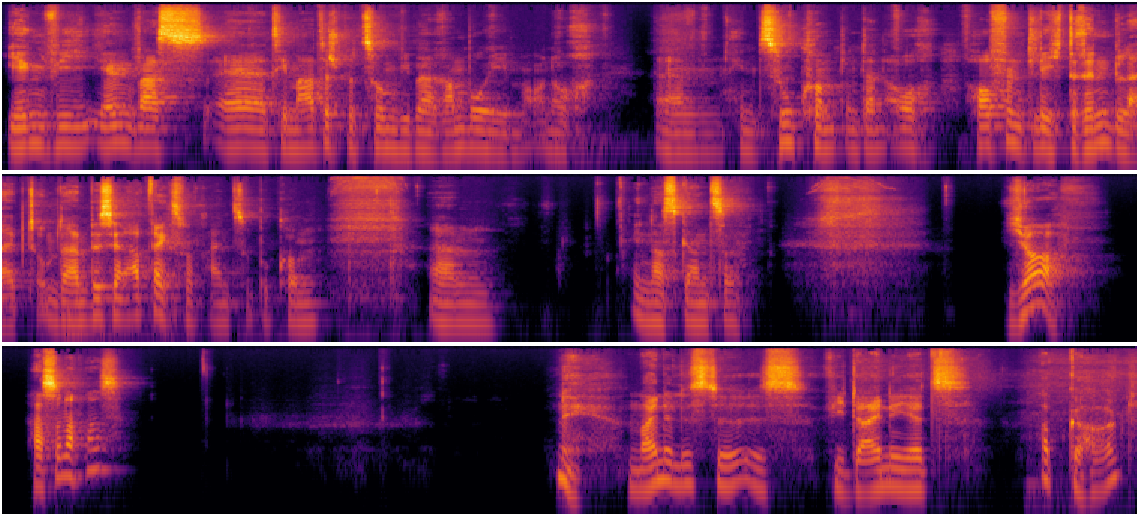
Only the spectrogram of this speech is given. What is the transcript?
irgendwie irgendwas äh, thematisch bezogen wie bei Rambo eben auch noch ähm, hinzukommt und dann auch hoffentlich drin bleibt, um da ein bisschen Abwechslung reinzubekommen ähm, in das Ganze. Ja, hast du noch was? Nee, meine Liste ist wie deine jetzt abgehakt.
